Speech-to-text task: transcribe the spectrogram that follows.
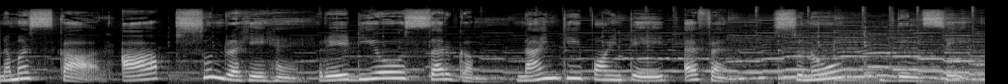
नमस्कार, आप सुन रहे हैं रेडियो सरगम 90.8 एफएम। सुनो दिल से।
